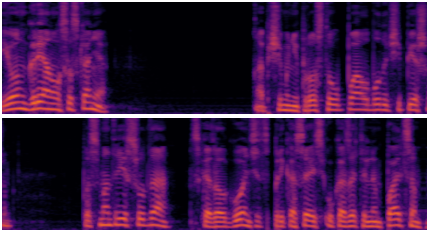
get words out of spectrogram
и он грянулся с коня. А почему не просто упал, будучи пешим? «Посмотри сюда», — сказал Гонзец, прикасаясь указательным пальцем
